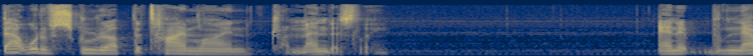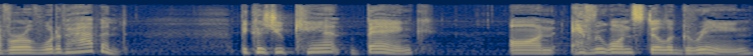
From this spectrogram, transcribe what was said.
that would have screwed up the timeline tremendously. And it never would have happened. Because you can't bank on everyone still agreeing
